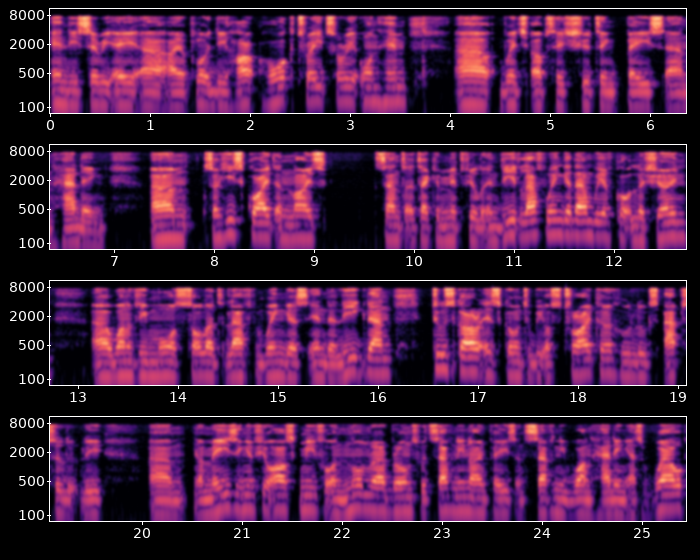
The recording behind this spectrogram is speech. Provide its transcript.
in the Serie A. Uh, I employed the Hawk trade sorry on him, uh, which ups his shooting, pace, and heading. Um, so he's quite a nice center attacking midfielder indeed. Left winger then we have got Lejeune uh, one of the more solid left wingers in the league then. Tusgar is going to be a striker who looks absolutely um, amazing if you ask me for a non-rare bronze with 79 pace and 71 heading as well.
